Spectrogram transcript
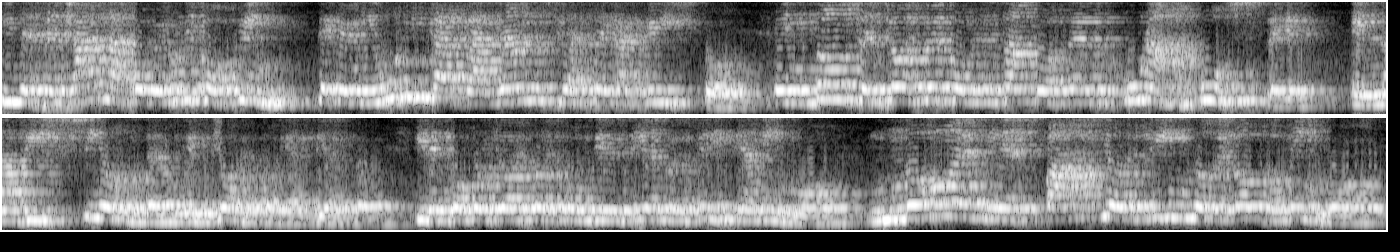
y desecharlas con el único fin de que mi única ganancia sea Cristo, entonces yo estoy comenzando a hacer un ajuste en la visión de lo que yo estoy haciendo y de cómo yo estoy convirtiendo el cristianismo no en mi espacio lindo de los domingos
